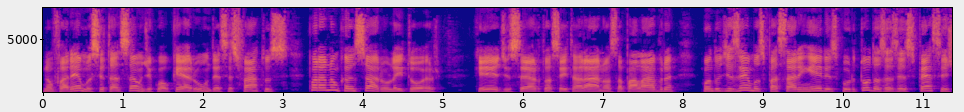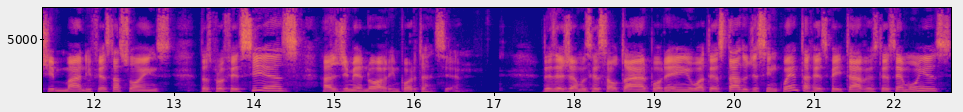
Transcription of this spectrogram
Não faremos citação de qualquer um desses fatos para não cansar o leitor, que, de certo, aceitará nossa palavra quando dizemos passarem eles por todas as espécies de manifestações, das profecias às de menor importância. Desejamos ressaltar, porém, o atestado de cinquenta respeitáveis testemunhas,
